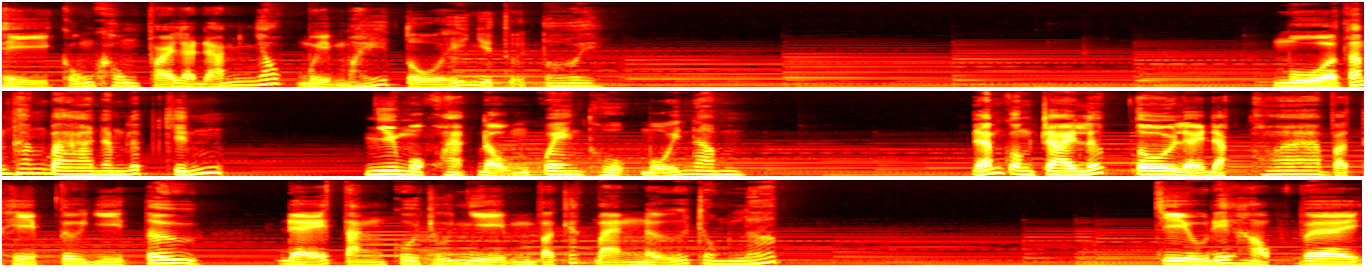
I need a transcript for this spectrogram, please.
thì cũng không phải là đám nhóc mười mấy tuổi như tụi tôi Mùa 8 tháng 3 năm lớp 9 Như một hoạt động quen thuộc mỗi năm Đám con trai lớp tôi lại đặt hoa và thiệp từ dì Tư để tặng cô chủ nhiệm và các bạn nữ trong lớp. Chiều đi học về,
